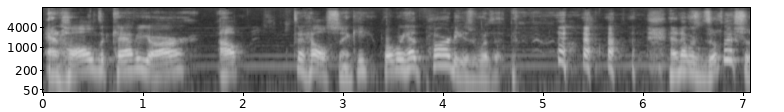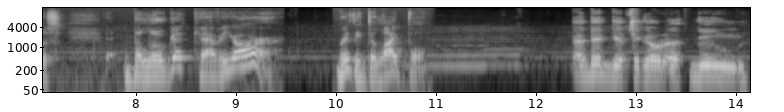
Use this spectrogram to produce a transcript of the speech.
and hauled the caviar out to Helsinki where we had parties with it. and it was delicious beluga caviar. Really delightful. I did get to go to GUM,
